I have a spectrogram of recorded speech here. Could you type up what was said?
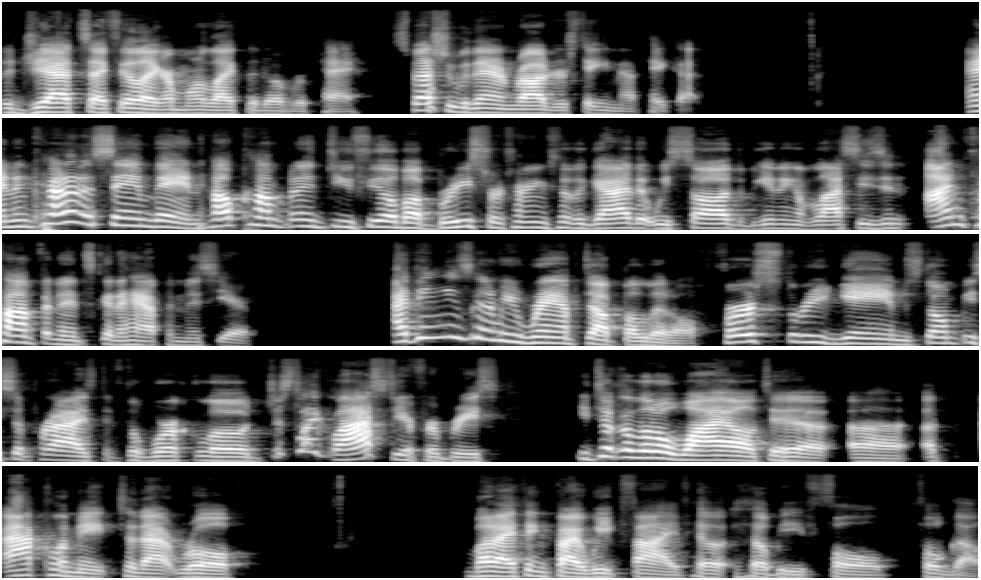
The Jets, I feel like, are more likely to overpay, especially with Aaron Rodgers taking that pay cut. And in kind of the same vein, how confident do you feel about Breece returning to the guy that we saw at the beginning of last season? I'm confident it's going to happen this year. I think he's going to be ramped up a little. First three games, don't be surprised if the workload, just like last year for Breece, he took a little while to uh, acclimate to that role. But I think by week five, he'll he'll be full full go.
